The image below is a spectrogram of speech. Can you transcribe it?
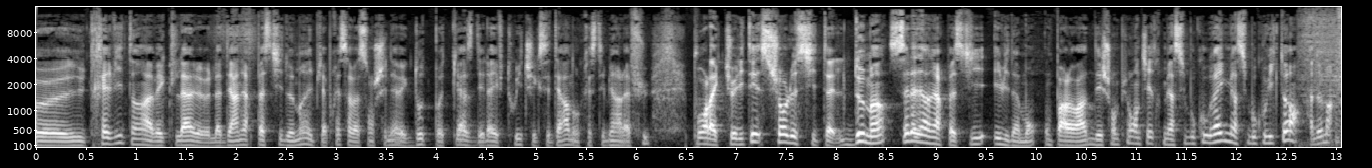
très vite hein, avec la, la dernière pastille demain et puis après ça va s'enchaîner avec d'autres podcasts, des live Twitch, etc. Donc restez bien à l'affût pour l'actualité sur le site. Demain, c'est la dernière pastille, évidemment. On parlera des champions en titre. Merci beaucoup Greg, merci beaucoup Victor. À demain.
